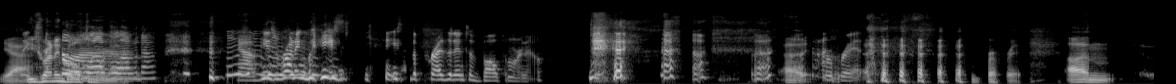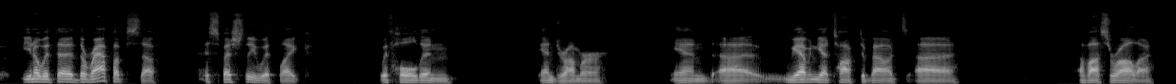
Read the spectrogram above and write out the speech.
yeah. He's running Blah, Baltimore. blah, now. blah, Yeah, he's running. He's he's the president of Baltimore now. Uh, Appropriate. appropriate. Um, you know, with the the wrap up stuff, especially with like with Holden and drummer, and uh, we haven't yet talked about uh, Avasarala.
